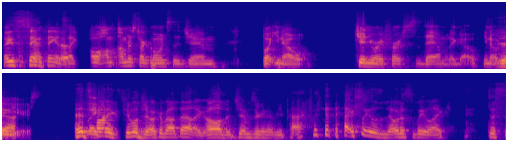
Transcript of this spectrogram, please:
Like it's the same thing. It's yeah. like, oh, I'm I'm gonna start going to the gym, but you know, January first is the day I'm gonna go. You know, Yeah. New Year's. It's Like- funny because people joke about that, like, "Oh, the gyms are gonna be packed," but it actually was noticeably like, just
